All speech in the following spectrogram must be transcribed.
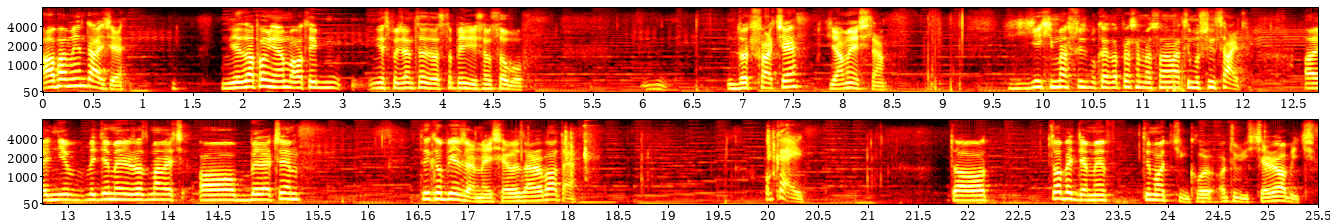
A pamiętajcie, nie zapomniałem o tej niespodziance za 150 subów. Dotrwacie? Ja myślę. Jeśli masz Facebooka, zapraszam na stronę Matimush Insight. Ale nie będziemy rozmawiać o byle czym, tylko bierzemy się za robotę. Okej. To co będziemy w tym odcinku oczywiście robić?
